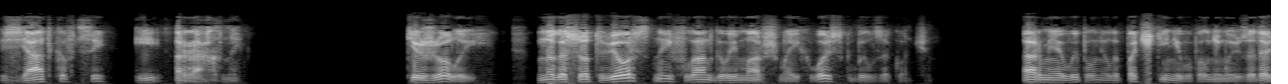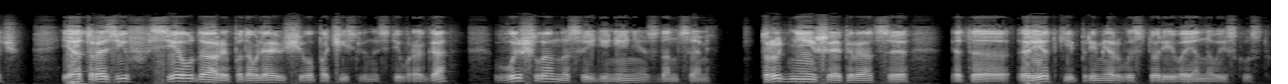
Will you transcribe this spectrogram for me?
Зятковцы и Рахны. Тяжелый, многосотверстный фланговый марш моих войск был закончен. Армия выполнила почти невыполнимую задачу и, отразив все удары подавляющего по численности врага, вышла на соединение с донцами. Труднейшая операция — это редкий пример в истории военного искусства.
